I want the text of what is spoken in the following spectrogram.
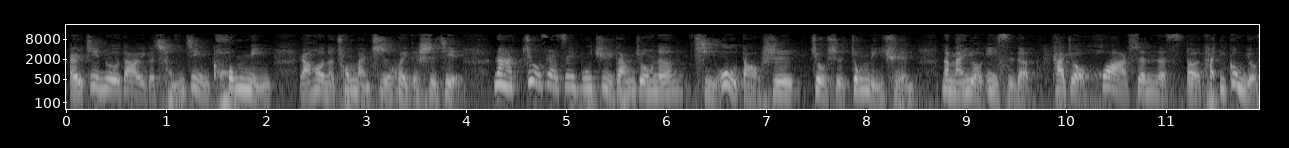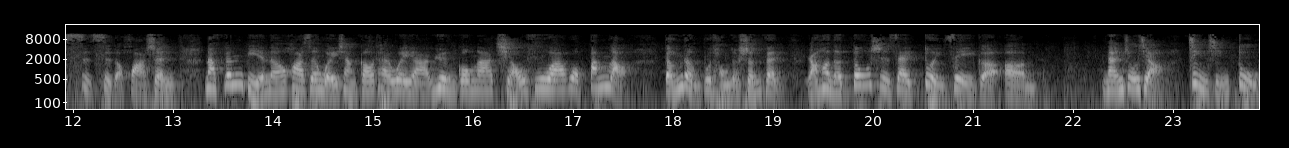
而进入到一个沉静空明，然后呢充满智慧的世界。那就在这部剧当中呢，起悟导师就是钟离权。那蛮有意思的，他就化身了，呃，他一共有四次的化身。那分别呢化身为像高太尉啊、院工啊、樵夫啊或帮老等等不同的身份。然后呢，都是在对这个呃男主角。进行渡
